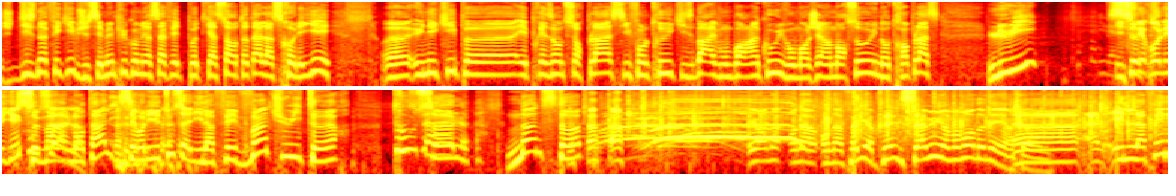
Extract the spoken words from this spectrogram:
je- 19 équipes, je sais même plus combien ça fait de podcasteurs au total à se relayer. Euh, une équipe euh, est présente sur place, ils font le truc, ils se barrent, ils vont boire un coup, ils vont manger un morceau, une autre en place. Lui, Il s'est relayé ce tout malade seul. mental, il s'est relayé tout seul. Il a fait 28 heures tout seul, non-stop. Et on a, on, a, on a failli appeler le SAMU à un moment donné. hein, quand même. Euh, il l'a fait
